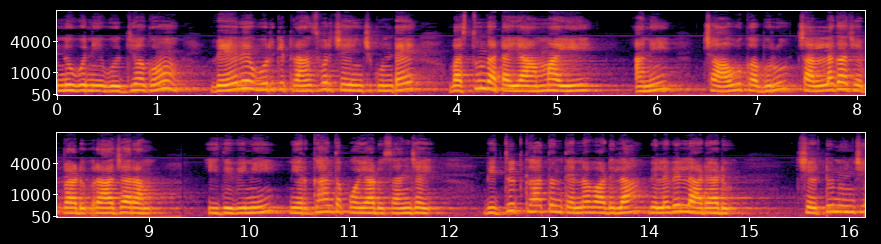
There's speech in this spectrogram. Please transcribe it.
నువ్వు నీ ఉద్యోగం వేరే ఊరికి ట్రాన్స్ఫర్ చేయించుకుంటే వస్తుందటయ్యా అమ్మాయి అని చావు కబురు చల్లగా చెప్పాడు రాజారాం. ఇది విని నిర్ఘాంతపోయాడు సంజయ్. విద్యుద్ఘాతం తిన్నవాడిలా విలవిల్లాడాడు. చెట్టు నుంచి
